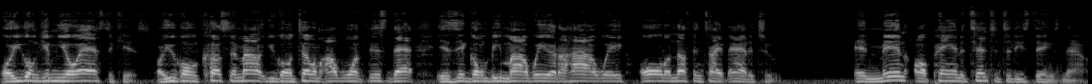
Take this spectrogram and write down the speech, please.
Or you gonna give him your ass to kiss? Are you gonna cuss him out? You gonna tell him I want this, that? Is it gonna be my way or the highway? All or nothing type attitude. And men are paying attention to these things now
